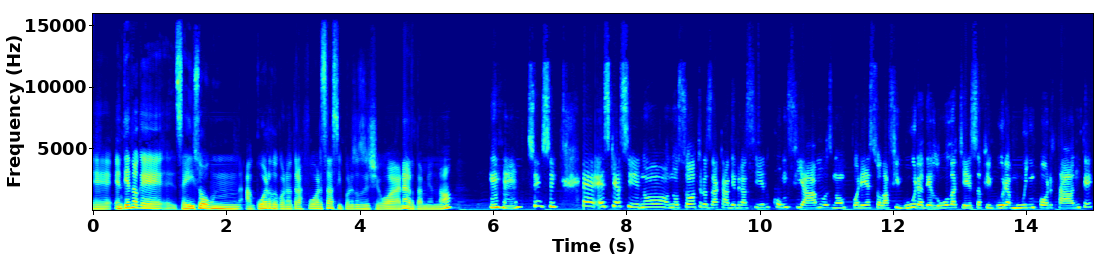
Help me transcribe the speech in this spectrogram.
entiendo que se hizo un acuerdo con otras fuerzas y por eso se llegó a ganar también, ¿no? Uhum, sim, sim. É, é que assim, no, nós outros acá de Brasil confiamos, não, por isso a figura de Lula, que é essa figura muito importante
